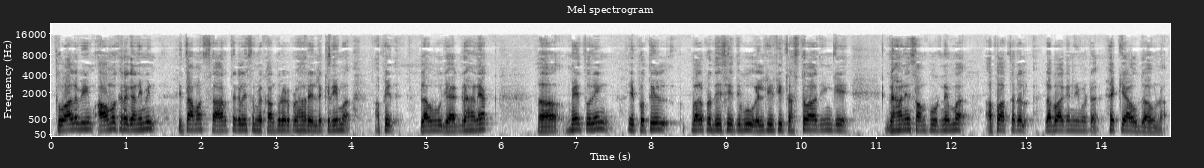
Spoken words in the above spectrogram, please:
තුවාල වීම අවම කර ගනිමින් ඉතාමත් සාර්ථක ලෙස මේ කඳුරට ප්‍රහාර එල්ල කිරීම අපි ලැබපු ජයග්‍රහණයක්. අ, මේ තුලින් මේ පෘථිවි බල ප්‍රදේශයේ තිබූ LTT ත්‍රස්තවාදීන්ගේ ග්‍රහණය සම්පූර්ණයෙන්ම අප අතට ලබා ගැනීමට හැකියාව උදා වුණා.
